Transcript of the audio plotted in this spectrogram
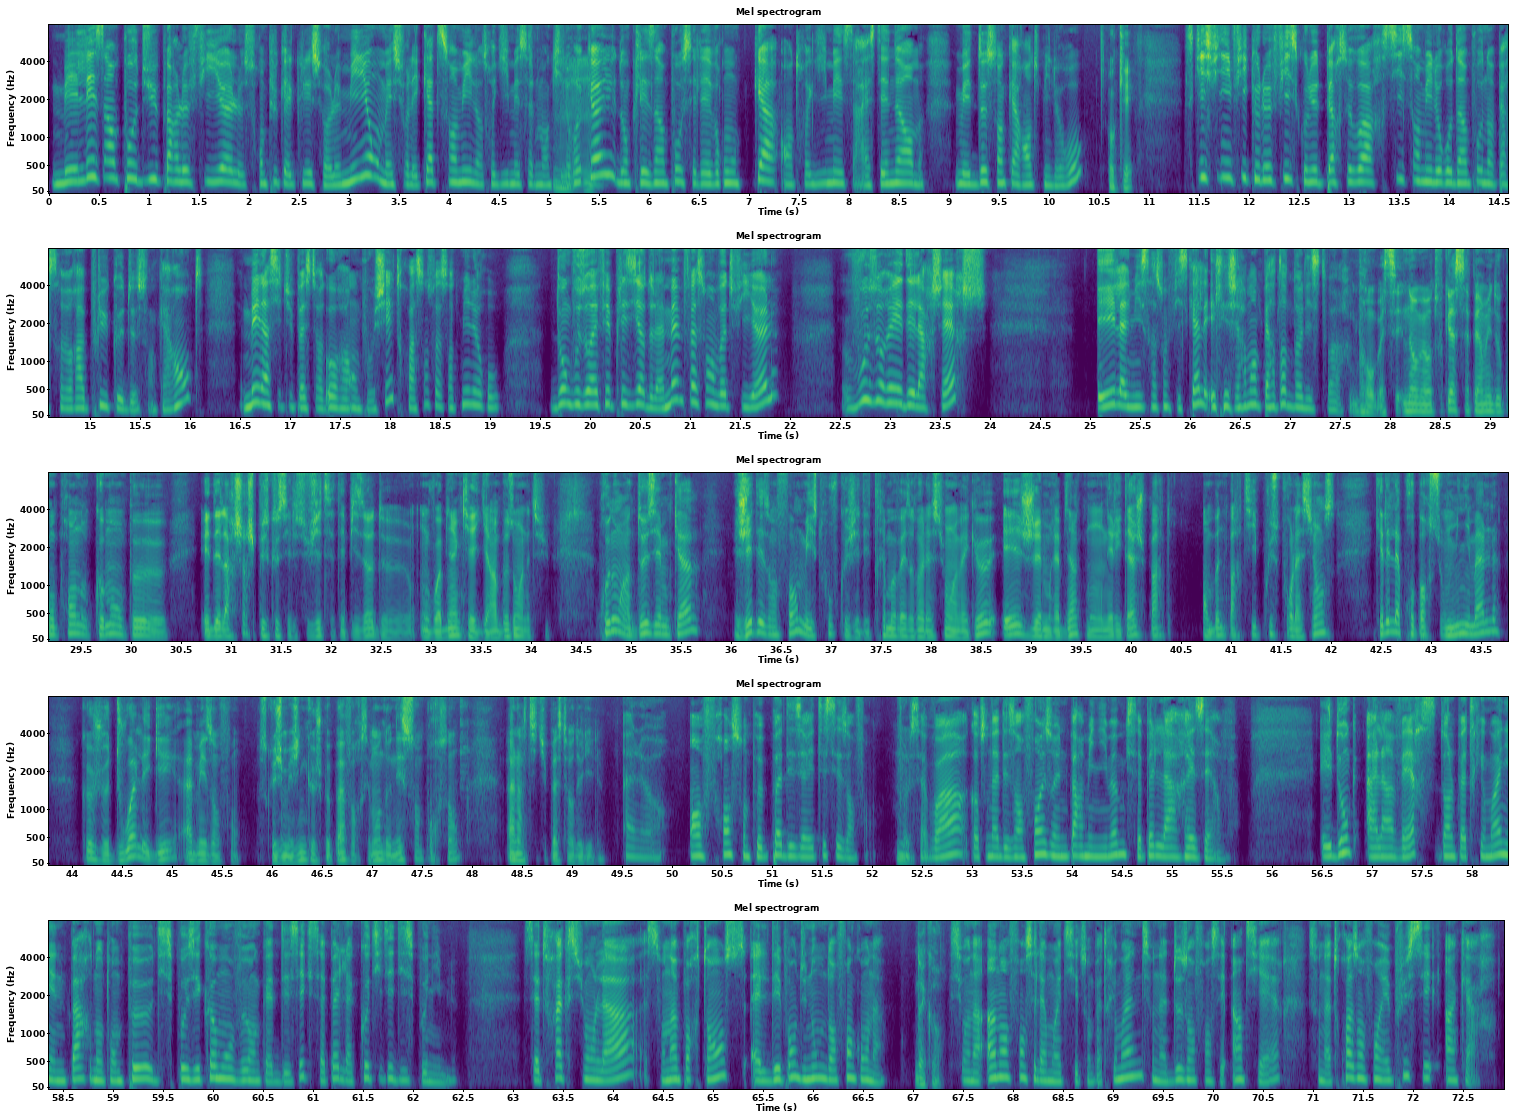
Mais les impôts dus par le filleul seront plus calculés sur le million, mais sur les 400 000 entre guillemets seulement qu'il mmh. recueille. Donc les impôts s'élèveront qu'à entre guillemets, ça reste énorme, mais 240 000 euros. Ok. Ce qui signifie que le fisc, au lieu de percevoir 600 000 euros d'impôts, n'en percevra plus que 240, mais l'Institut Pasteur aura empoché 360 000 euros. Donc vous aurez fait plaisir de la même façon à votre filleul, vous aurez aidé la recherche, et l'administration fiscale est légèrement perdante dans l'histoire. Bon, bah non, mais en tout cas, ça permet de comprendre comment on peut euh, aider la recherche, puisque c'est le sujet de cet épisode. Euh, on voit bien qu'il y, a un besoin là-dessus. Prenons un deuxième cas. J'ai des enfants, mais il se trouve que j'ai des très mauvaises relations avec eux, et j'aimerais bien que mon héritage parte en bonne partie plus pour la science. Quelle est la proportion minimale que je dois léguer à mes enfants? Parce que j'imagine que je ne peux pas forcément donner 100% à l'Institut Pasteur de Lille. Alors, en France, on ne peut pas déshériter ses enfants. Faut le hmm. savoir. Quand on a des enfants, ils ont une part minimum qui s'appelle la réserve. Et donc, à l'inverse, dans le patrimoine, il y a une part dont on peut disposer comme on veut en cas de décès qui s'appelle la quotité disponible. Cette fraction-là, son importance, elle dépend du nombre d'enfants qu'on a. D'accord. Si on a un enfant, c'est la moitié de son patrimoine. Si on a deux enfants, c'est un tiers. Si on a trois enfants et plus, c'est un quart.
